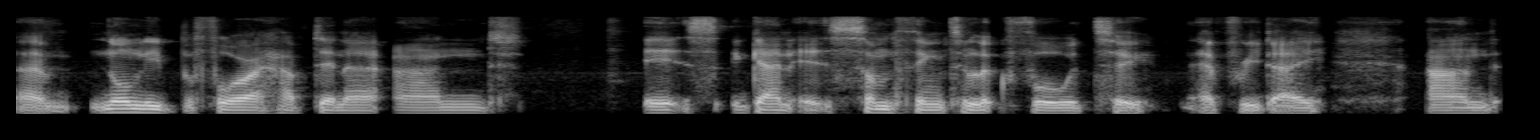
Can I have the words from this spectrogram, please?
um, normally before i have dinner and it's again it's something to look forward to every day. And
